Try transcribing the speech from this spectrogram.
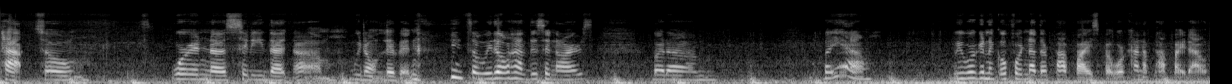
packed so we're in a city that um, we don't live in. So we don't have this in ours. But um but yeah we were gonna go for another popeyes but we're kind of popeyed out.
